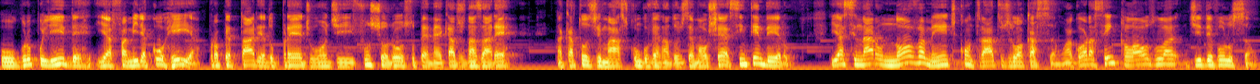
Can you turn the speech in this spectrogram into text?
O grupo líder e a família Correia, proprietária do prédio onde funcionou o supermercados Nazaré, na 14 de março com o governador José Malcher, se entenderam e assinaram novamente contrato de locação, agora sem cláusula de devolução.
